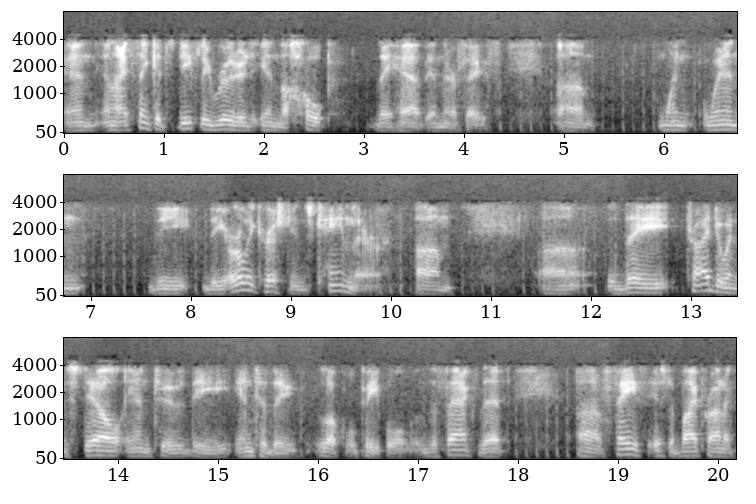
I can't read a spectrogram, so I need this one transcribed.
and and I think it's deeply rooted in the hope they have in their faith. Um, when when the the early Christians came there, um, uh, they tried to instill into the into the local people the fact that uh, faith is a byproduct.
